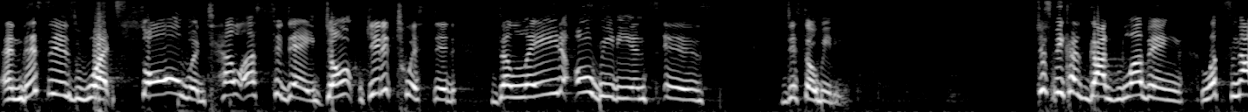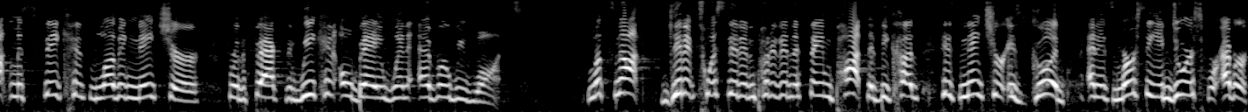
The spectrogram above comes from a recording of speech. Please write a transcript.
And this is what Saul would tell us today. Don't get it twisted. Delayed obedience is disobedience. Just because God's loving, let's not mistake his loving nature for the fact that we can obey whenever we want. Let's not get it twisted and put it in the same pot that because his nature is good and his mercy endures forever,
